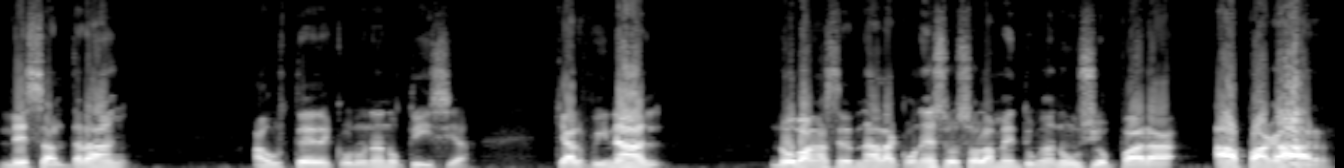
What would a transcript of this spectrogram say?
le saldrán a ustedes con una noticia que al final no van a hacer nada con eso, es solamente un anuncio para apagar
